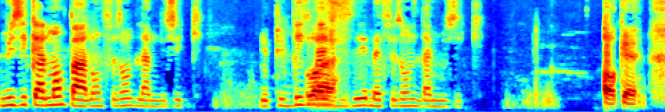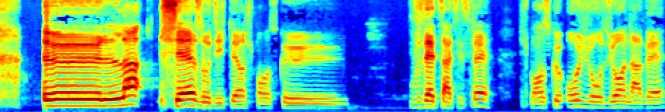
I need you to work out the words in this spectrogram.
Musicalement parlant, faisons de la musique. Le public va juger, mais faisons de la musique. Ok. Euh, là, chers auditeurs, je pense que vous êtes satisfaits. Je pense qu'aujourd'hui, on avait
